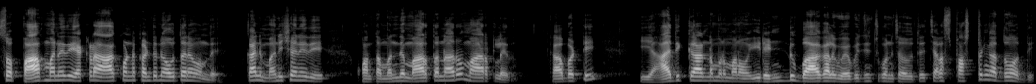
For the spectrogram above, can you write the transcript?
సో పాపం అనేది ఎక్కడ ఆకుండా కంటిన్యూ అవుతూనే ఉంది. కానీ మనిషి అనేది కొంతమంది మారుతున్నారు మారట్లేదు. కాబట్టి ఈ ఆదికాండమును మనం ఈ రెండు భాగాలకు విభజించుకొని చదివితే చాలా స్పష్టంగా అర్థమవుద్ది.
